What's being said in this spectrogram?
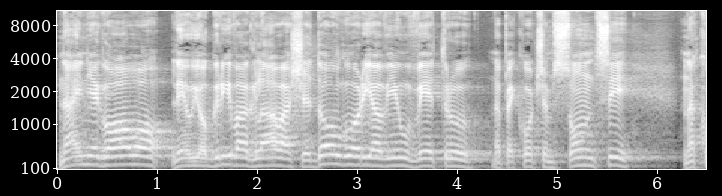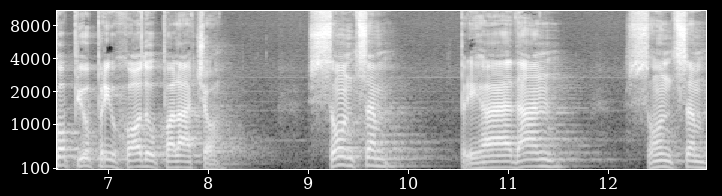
Naj njegovo levjo griva glava še dolgo rjavi v vetru na pekočem sonci, na kopju pri vhodu v palačo. Soncem prihaja dan, soncem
